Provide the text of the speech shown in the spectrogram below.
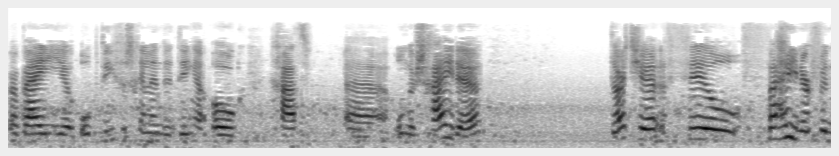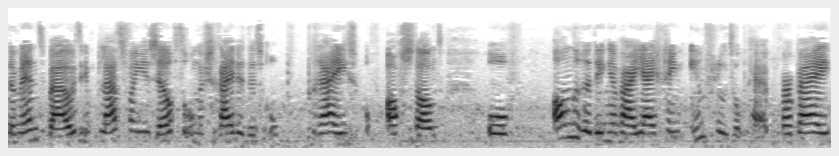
waarbij je op die verschillende dingen ook gaat uh, onderscheiden, dat je een veel fijner fundament bouwt in plaats van jezelf te onderscheiden, dus op prijs of afstand of andere dingen waar jij geen invloed op hebt, waarbij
